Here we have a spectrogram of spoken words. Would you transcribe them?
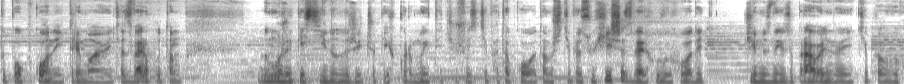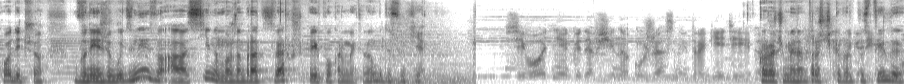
тупо коней тримають, а зверху там, ну може якесь сіно лежить, щоб їх кормити, чи щось типу такого. Там ж типу сухіше зверху виходить, чим знизу, правильно, і типу виходить, що вони живуть знизу, а сіно можна брати зверху, щоб їх покормити. Воно буде сухе. Сегодня годовщина ужасной трагедии. Коротше, ми там трошечки пропустили.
